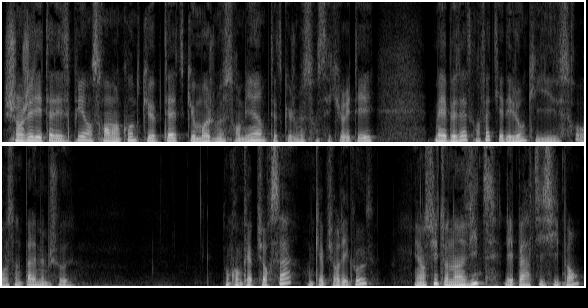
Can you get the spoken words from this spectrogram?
changer d'état d'esprit en se rendant compte que peut-être que moi je me sens bien, peut-être que je me sens en sécurité, mais peut-être qu'en fait il y a des gens qui ne ressentent pas la même chose. Donc on capture ça, on capture les causes, et ensuite on invite les participants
